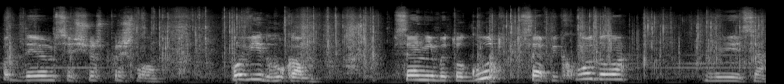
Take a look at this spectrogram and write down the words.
Подивимося, що ж прийшло. По відгукам все нібито good, все підходило. Дивіться.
